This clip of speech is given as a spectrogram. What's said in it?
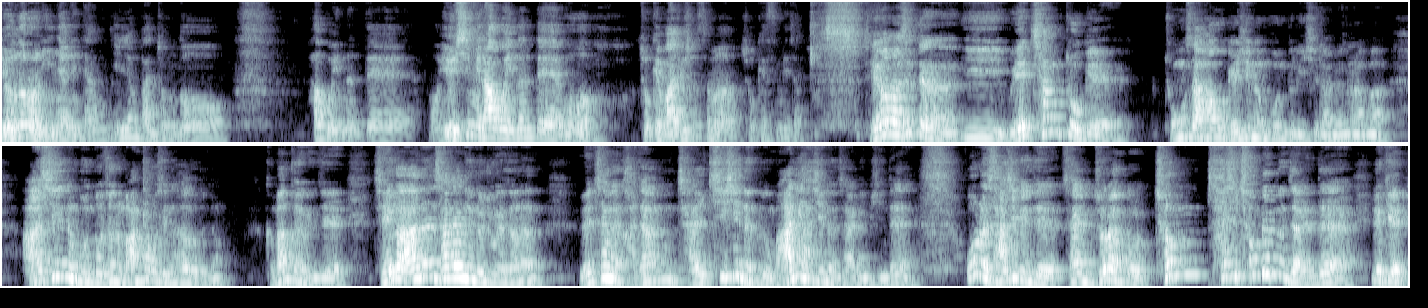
연으로는 2년인데 한 1년 반 정도 하고 있는데 뭐 열심히 하고 있는데 뭐 좋게 봐주셨으면 좋겠습니다. 제가 봤을 때는 이 외창 쪽에 종사하고 계시는 분들이시라면 아마 아시는 분도 저는 많다고 생각하거든요. 그만큼 이제 제가 아는 사장님들 중에서는 외창을 가장 잘 치시는 그리고 많이 하시는 사장님이신데 오늘 사실 이제 사장님 저랑 또 처음 사실 처음 뵙는 자리인데 이렇게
